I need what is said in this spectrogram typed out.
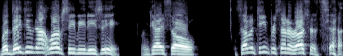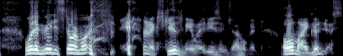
but they do not love CBDC. Okay, so 17% of Russians would agree to store more. Excuse me, ladies and gentlemen. Oh my goodness.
